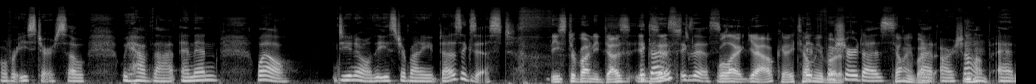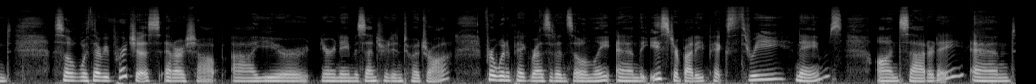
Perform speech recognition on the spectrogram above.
over Easter. So we have that, and then well. Do you know the Easter Bunny does exist? The Easter bunny does exist? It does exist. Well, I, yeah, okay. Tell it me about it. for sure does Tell me about at it. Mm-hmm. our shop. And so, with every purchase at our shop, uh, your your name is entered into a draw for Winnipeg residents only. And the Easter Bunny picks three names on Saturday and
